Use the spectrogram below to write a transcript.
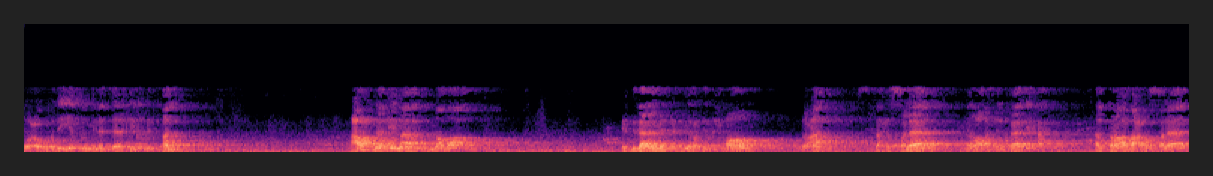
وعبودية من الداخل في القلب. عرفنا فيما مضى ابتداء من تكبيرة الإحرام ودعاء استفتاح الصلاة قراءة الفاتحة القراءة بعد الصلاة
